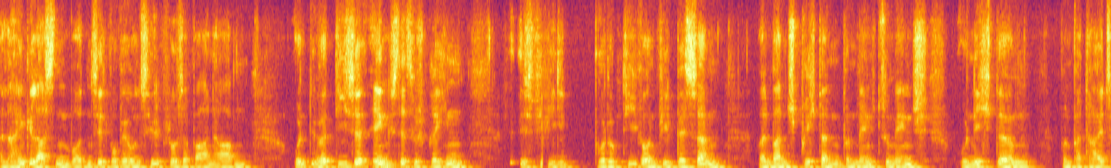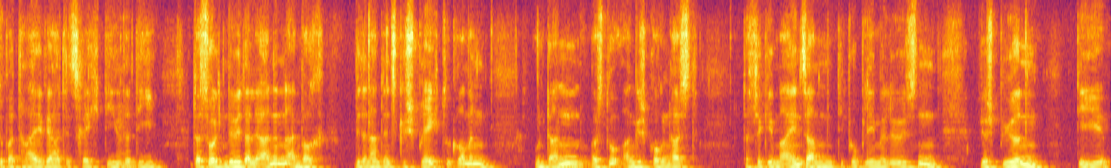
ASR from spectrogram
alleingelassen worden sind, wo wir uns hilflos erfahren haben. Und über diese Ängste zu sprechen, ist viel produktiver und viel besser, weil man spricht dann von Mensch zu Mensch und nicht ähm, von Partei zu Partei, wer hat jetzt recht, die oder mhm. die. Das sollten wir wieder lernen, einfach miteinander ins Gespräch zu kommen. Und dann, was du angesprochen hast, dass wir gemeinsam die Probleme lösen. Wir spüren, die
